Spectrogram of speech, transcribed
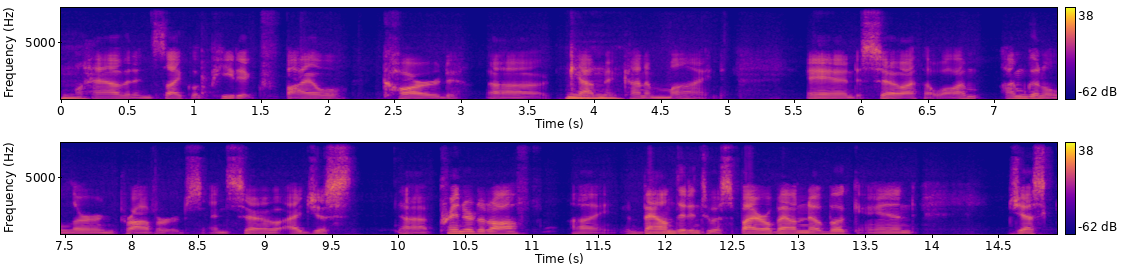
mm. have an encyclopedic file card uh, cabinet mm. kind of mind. And so I thought, well, I'm I'm going to learn Proverbs, and so I just uh, printed it off, uh, bound it into a spiral bound notebook, and just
